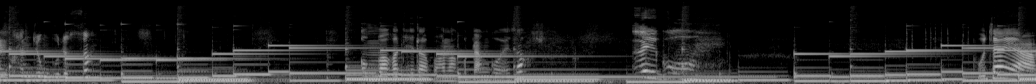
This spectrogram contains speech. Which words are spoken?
약간 간종 부렸어? 엄마가 대답 안 하고 딴 거에서? 아이고 보자야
